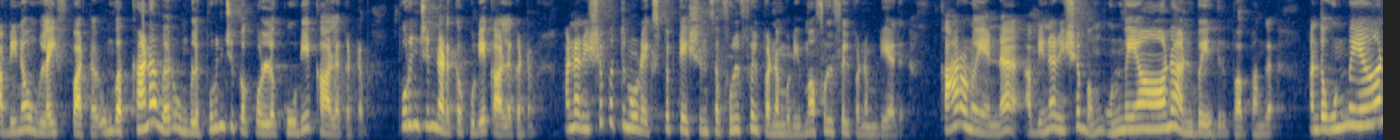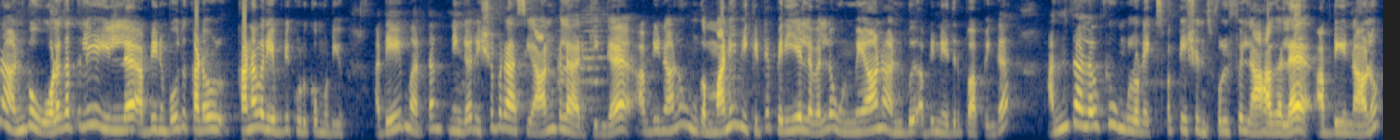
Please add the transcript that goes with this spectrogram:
அப்படின்னா உங்கள் லைஃப் பார்ட்னர் உங்கள் கணவர் உங்களை புரிஞ்சுக்க கொள்ளக்கூடிய காலகட்டம். புரிஞ்சுன்னு நடக்கக்கூடிய காலகட்டம். ஆனால் ரிஷபத்தினோட எக்ஸ்பெக்டேஷன்ஸை ஃபுல்ஃபில் பண்ண முடியுமா? ஃபுல்ஃபில் பண்ண முடியாது. காரணம் என்ன அப்படின்னா ரிஷபம் உண்மையான அன்பை எதிர்பார்ப்பாங்க. அந்த உண்மையான அன்பு உலகத்திலேயே இல்லை அப்படின்னும் போது கடவுள் கணவர் எப்படி கொடுக்க முடியும்? அதே மாதிரி தான் நீங்கள் ரிஷபராசி ஆண்களாக இருக்கீங்க அப்படின்னாலும் உங்கள் மனைவி கிட்ட பெரிய லெவலில் உண்மையான அன்பு அப்படின்னு எதிர்பார்ப்பீங்க. அந்த அளவுக்கு உங்களோட எக்ஸ்பெக்டேஷன்ஸ் ஃபுல்ஃபில் ஆகலை அப்படின்னாலும்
